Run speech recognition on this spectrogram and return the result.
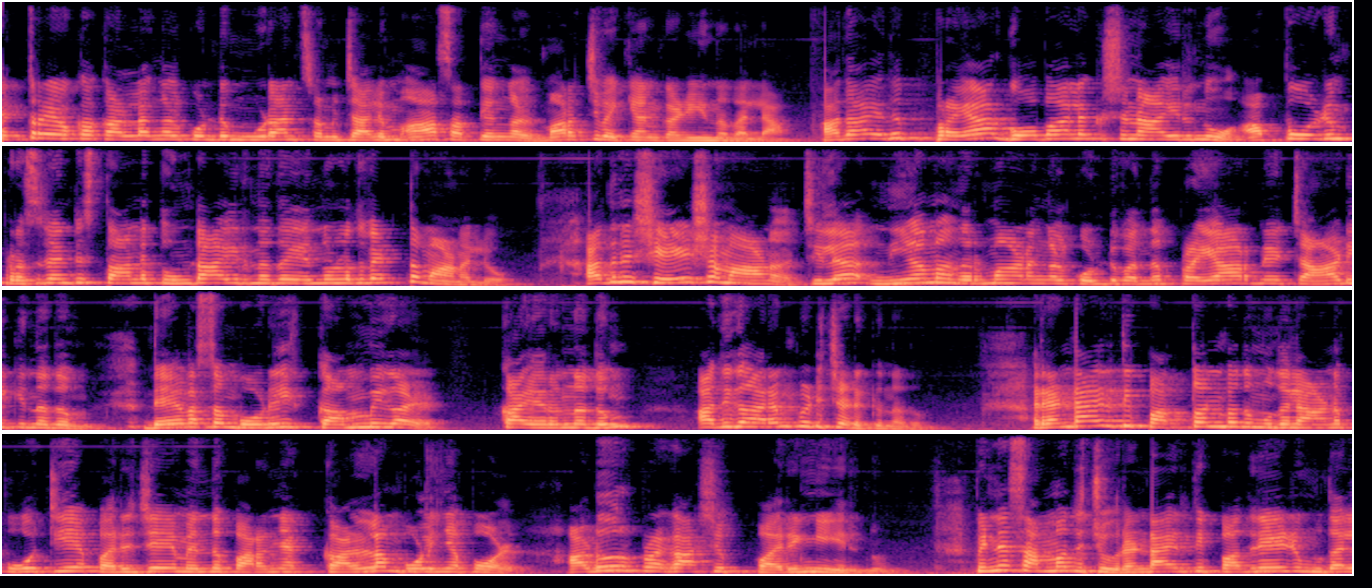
എത്രയൊക്കെ കള്ളങ്ങൾ കൊണ്ട് മൂടാൻ ശ്രമിച്ചാലും ആ സത്യങ്ങൾ മറച്ചു വെക്കാൻ കഴിയുന്നതല്ല. അതായത് പ്രയാർ ഗോപാലകൃഷ്ണൻ ആയിരുന്നു അപ്പോഴും പ്രസിഡന്റ് സ്ഥാനത്ത് ഉണ്ടായിരുന്നത് എന്നുള്ളത് വ്യക്തമാണല്ലോ. അതിനുശേഷമാണ് ചില നിയമനിർമ്മാണങ്ങൾ കൊണ്ടുവന്ന് പ്രയാറിനെ ചാടിക്കുന്നതും ദേവസ്വം ബോർഡിൽ കമ്മികൾ കയറുന്നതും അധികാരം പിടിച്ചെടുക്കുന്നതും. രണ്ടായിരത്തി പത്തൊൻപത് മുതലാണ് പോറ്റിയെ പരിചയമെന്ന് പറഞ്ഞ കള്ളം പൊളിഞ്ഞപ്പോൾ അടൂർ പ്രകാശ് പരുങ്ങിയിരുന്നു. പിന്നെ സമ്മതിച്ചു രണ്ടായിരത്തി പതിനേഴ് മുതൽ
